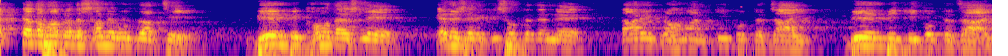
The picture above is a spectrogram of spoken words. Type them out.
একটা দফা আপনাদের সামনে বলতে যাচ্ছি। বিএনপি ক্ষমতা আসলে এদেশের কৃষকদের জন্য তারেক রহমান কি করতে চায়, বিএনপি কি করতে চায়?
